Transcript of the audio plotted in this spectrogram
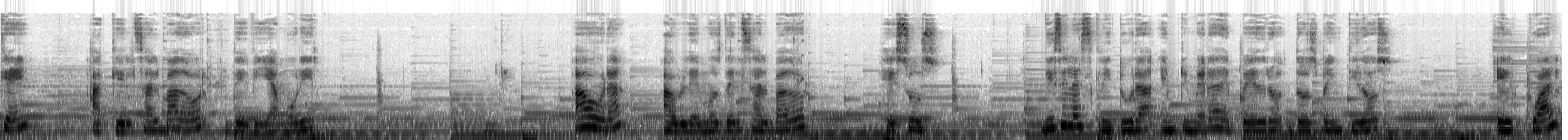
que aquel Salvador debía morir. Ahora hablemos del Salvador, Jesús. Dice la escritura en Primera de Pedro 2:22, el cual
